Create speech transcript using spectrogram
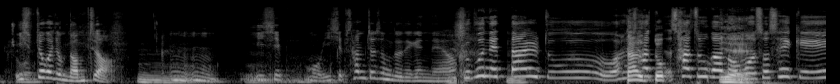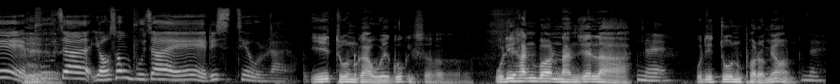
어, 어, 야, 20조. 20조가 좀 넘죠. 음. 음, 음. 20, 뭐 23조 정도 되겠네요. 그분의 딸도 한 딸도- 사, 4조가 예. 넘어서 세계 예. 부자 여성 부자의 리스트에 올라요. 이 돈가 외국 있어. 우리 한번 난젤라 네. 우리 돈 벌으면 네.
